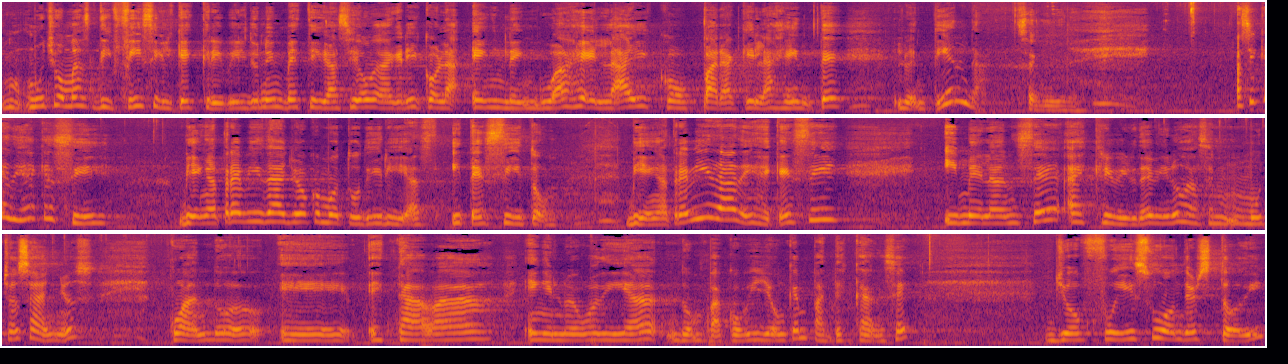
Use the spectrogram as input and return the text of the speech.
mucho más difícil que escribir de una investigación agrícola en lenguaje laico para que la gente lo entienda. Seguro. Así que dije que sí. Bien atrevida yo, como tú dirías, y te cito. Bien atrevida, dije que sí. Y me lancé a escribir de vinos hace muchos años cuando eh, estaba en el Nuevo Día don Paco Villón, que en paz descanse. Yo fui su understudy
